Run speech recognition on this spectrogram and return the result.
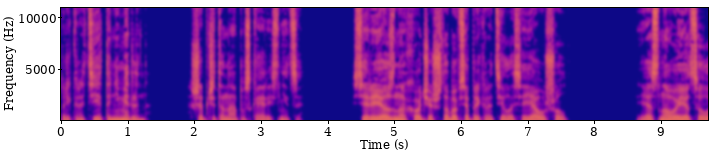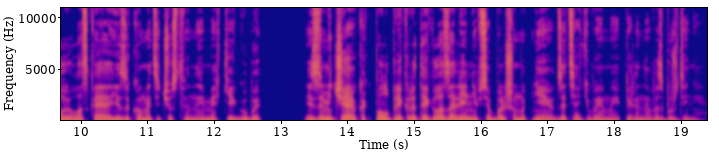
«Прекрати это немедленно», — шепчет она, опуская ресницы. «Серьезно хочешь, чтобы все прекратилось, и я ушел?» Я снова ее целую, лаская языком эти чувственные мягкие губы, и замечаю, как полуприкрытые глаза Лени все больше мутнеют, затягиваемые пеленой возбуждения.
